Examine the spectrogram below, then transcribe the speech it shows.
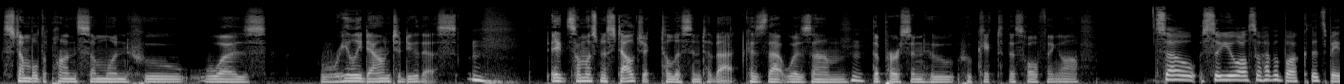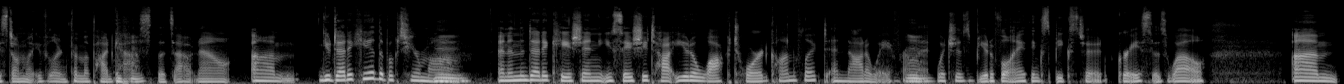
stumbled upon someone who was really down to do this. it's almost nostalgic to listen to that because that was um, Hmm. the person who who kicked this whole thing off. So, so you also have a book that's based on what you've learned from the podcast that's out now. Um, you dedicated the book to your mom, and in the dedication, you say she taught you to walk toward conflict and not away from it, which is beautiful, and I think speaks to grace as well. Um,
